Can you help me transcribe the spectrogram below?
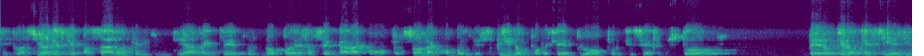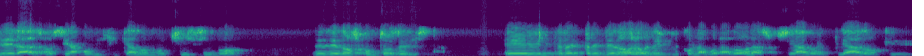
situaciones que pasaron que definitivamente pues, no puedes hacer nada como persona, como el despido, por ejemplo, porque se ajustó. Pero creo que sí, el liderazgo se ha modificado muchísimo desde dos puntos de vista. El intraemprendedor o el colaborador, asociado, empleado que,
